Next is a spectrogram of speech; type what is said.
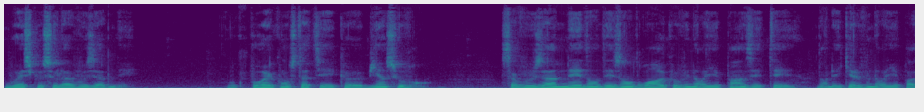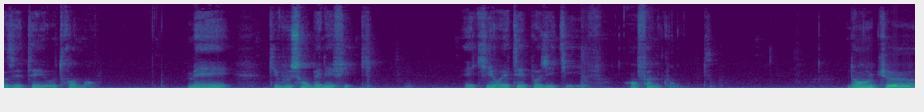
où est-ce que cela vous a amené. Vous pourrez constater que bien souvent, ça vous a amené dans des endroits que vous n'auriez pas été, dans lesquels vous n'auriez pas été autrement, mais qui vous sont bénéfiques et qui ont été positives, en fin de compte. Donc, euh,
